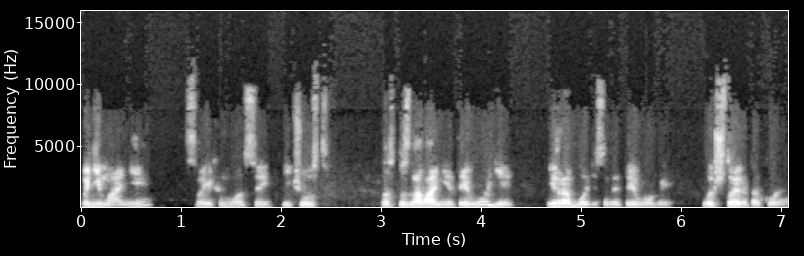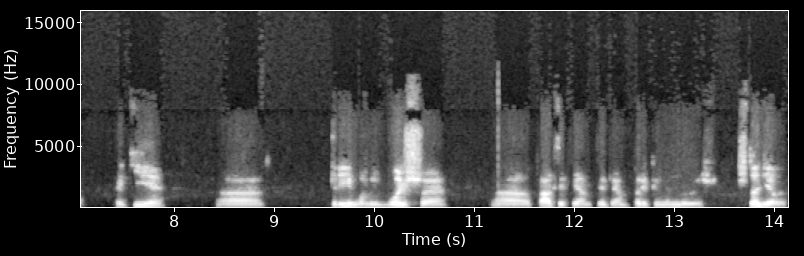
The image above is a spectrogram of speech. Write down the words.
понимании своих эмоций и чувств, в распознавании тревоги и в работе с этой тревогой. Вот что это такое? Какие э, три, может быть, больше э, практик ты прям порекомендуешь? Что делать?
